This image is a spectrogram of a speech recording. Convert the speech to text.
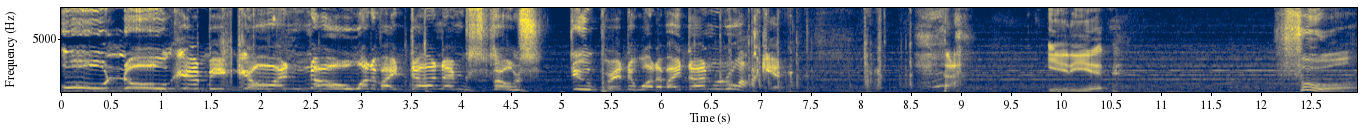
Oh no! Get me going! No! What have I done? I'm so stupid! What have I done? Lock it! Ha! Idiot! Fool!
